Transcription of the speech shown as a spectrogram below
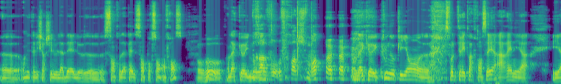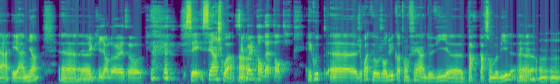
euh, on est allé chercher le label euh, centre d'appel 100% en France. Oh, oh. On accueille bravo franchement. on accueille tous nos clients euh, sur le territoire français à Rennes et à et à et à Amiens. Les clients doivent être heureux. c'est c'est un choix. C'est hein. quoi le temps d'attente? Écoute, euh, je crois qu'aujourd'hui, quand on fait un devis euh, par par son mobile, euh, mhm. on,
